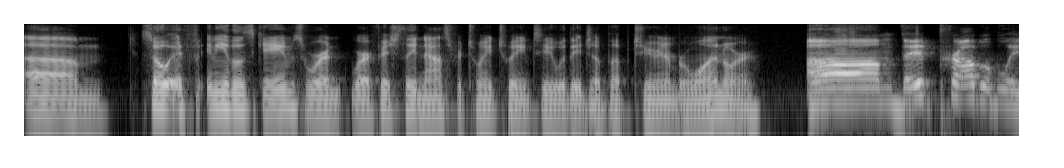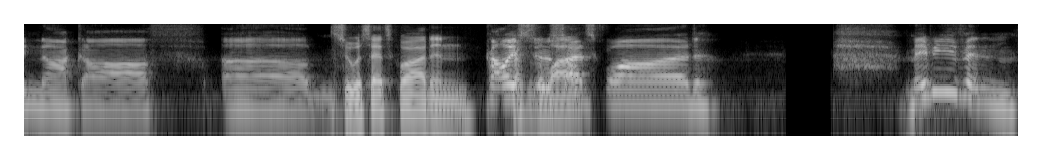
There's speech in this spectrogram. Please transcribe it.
Um. So if any of those games were were officially announced for 2022, would they jump up to your number one or Um, they'd probably knock off um, Suicide Squad and probably Breath Suicide Squad. Maybe even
